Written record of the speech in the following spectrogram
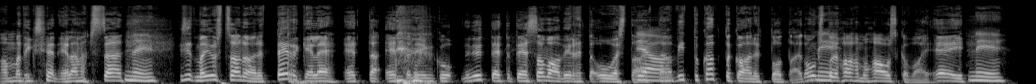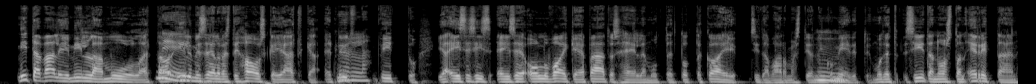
ammatikseen elämässään. Niin. Ja sitten mä just sanoin, että perkele, että, että niin kuin, nyt te ette tee samaa virhettä uudestaan. Joo. Että vittu, kattokaa nyt tota, että onko Niin. toi hahmo hauska vai ei. Niin. Mitä väliä millään muulla, että niin. On ilmiselvästi hauska jätkä, että nyt Kyllä. vittu. Ja ei se siis, ei se ollut vaikea päätös heille, mutta totta kai sitä varmasti on mm. niin kuin mietitty. Mutta siitä nostan erittäin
